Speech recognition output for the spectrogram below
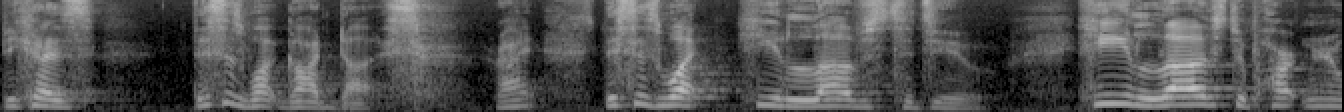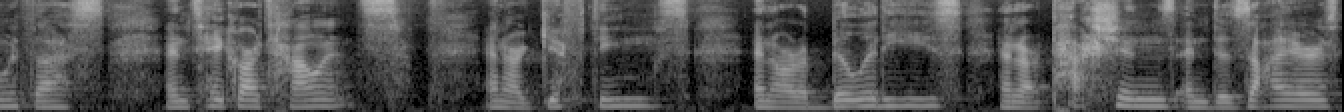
Because this is what God does, right? This is what He loves to do. He loves to partner with us and take our talents and our giftings and our abilities and our passions and desires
